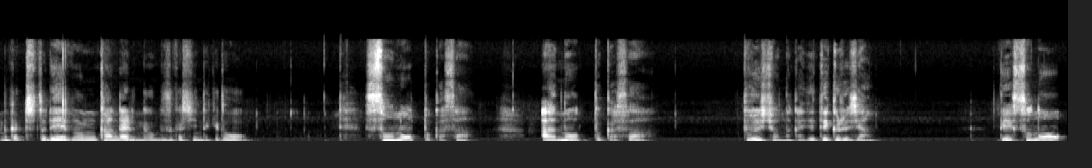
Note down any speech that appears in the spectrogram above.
なんかちょっと例文考えるのが難しいんだけど「その」とかさ「あの」とかさ文章の中に出てくるじゃん。でその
